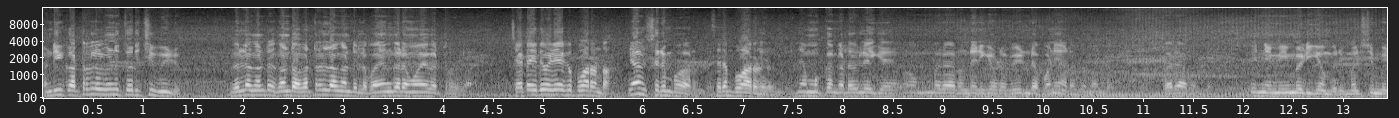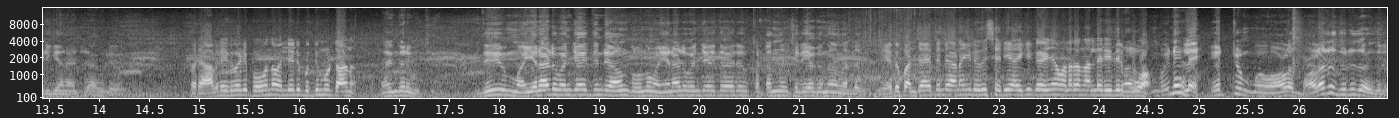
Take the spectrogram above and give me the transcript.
വണ്ടി കട്ടറിൽ വീണ് തെറിച്ച് വീഴും. ഇതെല്ലാം കണ്ട് കണ്ടോ? കട്ടറെല്ലാം കണ്ടില്ല? ഭയങ്കരമായ കട്ടറുകളാണ് ചേട്ടാ ഇതുവഴിയൊക്കെ പോകാറുണ്ടോ? ഞാൻ സ്ഥിരം പോകാറുണ്ട്. സ്ഥിരം പോകാറുണ്ട്. ഞാൻ മുക്കം കടവിലേക്ക് വരാറുണ്ട്. എനിക്കിവിടെ വീടിന്റെ പണി നടക്കുന്നുണ്ട്. വരാറുണ്ട്. പിന്നെ മീൻ മേടിക്കാൻ വരും. മത്സ്യം മേടിക്കാനായിട്ട് രാവിലെ വരും. അപ്പോൾ രാവിലെ ഇതുവഴി പോകുന്ന വലിയൊരു ബുദ്ധിമുട്ടാണ്. ഭയങ്കര ബുദ്ധി ഇത് മയ്യനാട് പഞ്ചായത്തിന്റെ ആണെന്ന് തോന്നുന്നു. മയ്യനാട് പഞ്ചായത്തുകാർ പെട്ടെന്ന് ശരിയാക്കുന്നത് നല്ലത്. ഏത് പഞ്ചായത്തിന്റെ ആണെങ്കിലും ഇത് ശരിയാക്കി കഴിഞ്ഞാൽ വളരെ നല്ല രീതിയിൽ പോവാം. പിന്നെ അല്ലേ? ഏറ്റവും വളരെ വളരെ ദുരിതം ഇതിൽ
